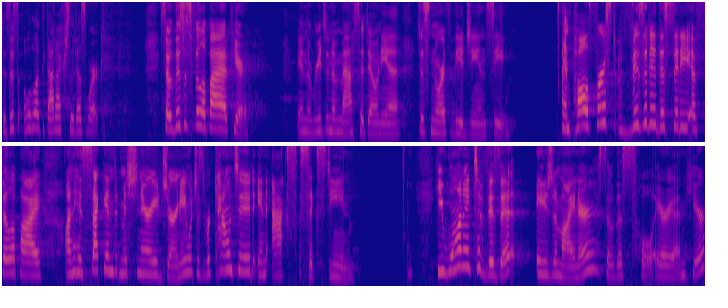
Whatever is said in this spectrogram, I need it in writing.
Does this, oh, look, that actually does work. So this is Philippi up here in the region of Macedonia, just north of the Aegean Sea. And Paul first visited the city of Philippi on his second missionary journey, which is recounted in Acts 16. He wanted to visit Asia Minor, so this whole area in here,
